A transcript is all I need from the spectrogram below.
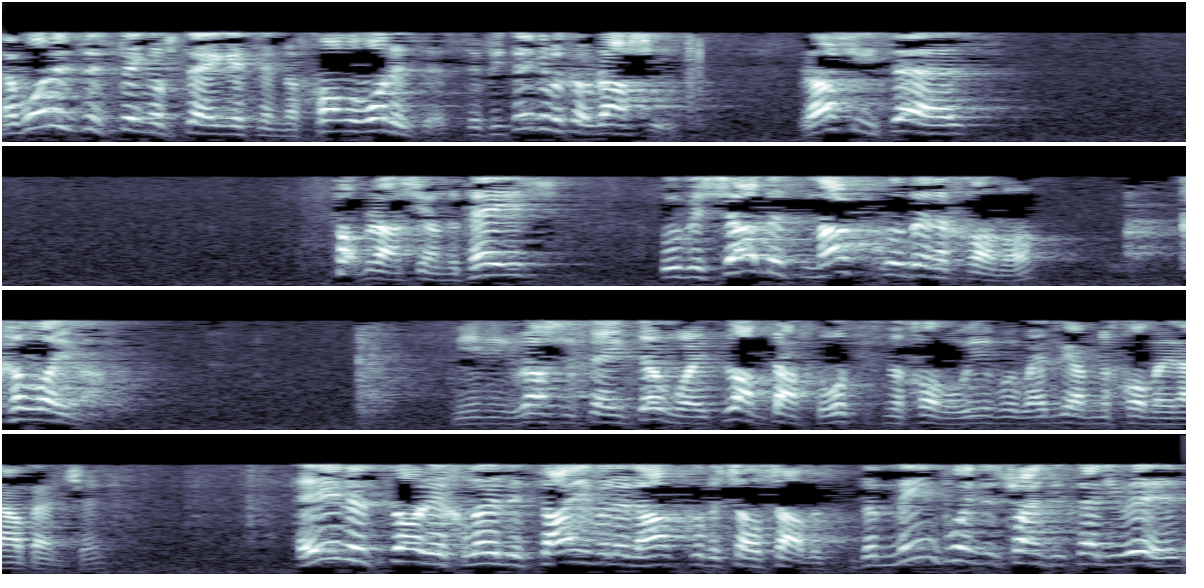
Now what is this thing of saying it in nechama? What is this? If you take a look at Rashi, Rashi says, top Rashi on the page. Ubishabas maschul ben achama, kaloima. Meaning Rashi is saying, don't worry, it's lav dafka, what's this nechama? Where do we have nechama in our benching? The main point it's trying to tell you is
